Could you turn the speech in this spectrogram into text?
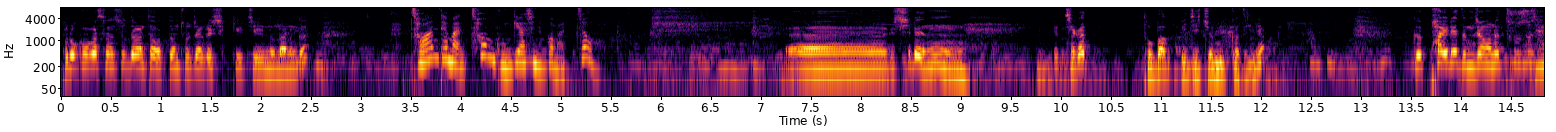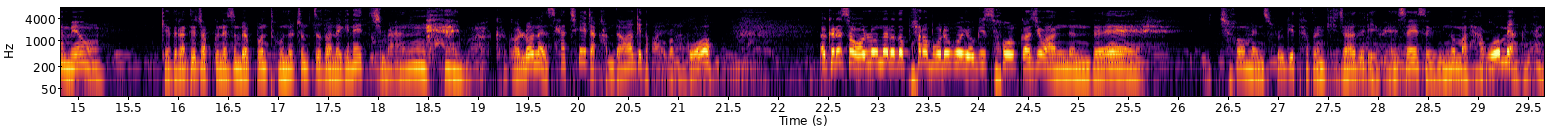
브로커가 선수들한테 어떤 조작을 시킬지 의논하는 거? 저한테만 처음 공개하시는 거 맞죠? 아, 실은 제가 도박 빚이 좀 있거든요. 그 파일에 등장하는 투수 3명 걔들한테 접근해서 몇 번 돈을 좀 뜯어내긴 했지만 뭐 그걸로는 사채이자 감당하기도 버겁고 아, 그래서 언론에라도 팔아보려고 여기 서울까지 왔는데 처음엔 솔깃하던 기자들이 회사에서 의논만 하고 오면 그냥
